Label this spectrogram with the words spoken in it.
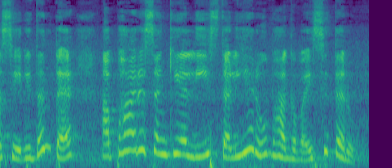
ಸೇರಿದಂತೆ ಅಪಾರ ಸಂಖ್ಯೆಯಲ್ಲಿ ಸ್ಥಳೀಯರು ಭಾಗವಹಿಸಿದ್ದರು.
